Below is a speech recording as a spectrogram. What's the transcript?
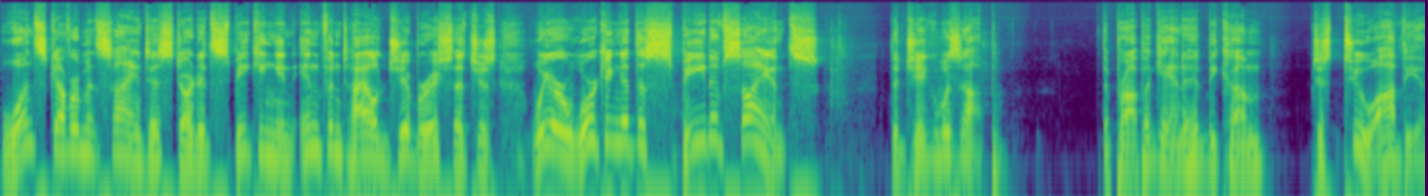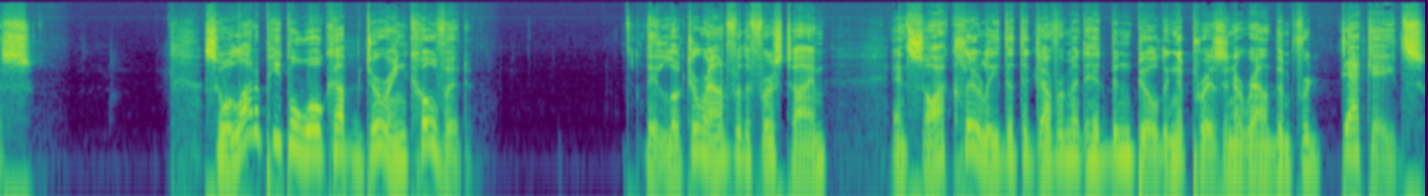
Once government scientists started speaking in infantile gibberish such as, We are working at the speed of science, the jig was up. The propaganda had become just too obvious. So a lot of people woke up during COVID. They looked around for the first time and saw clearly that the government had been building a prison around them for decades.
